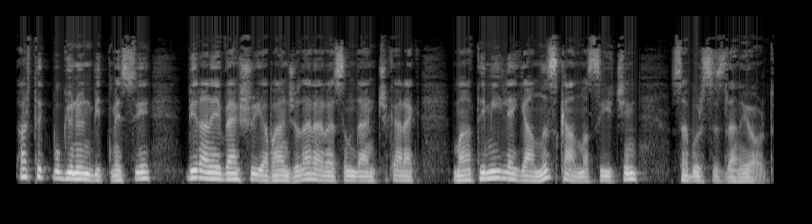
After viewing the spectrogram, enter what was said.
Artık bugünün bitmesi bir an evvel şu yabancılar arasından çıkarak matemiyle yalnız kalması için sabırsızlanıyordu.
